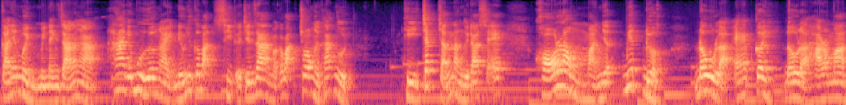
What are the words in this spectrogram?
cá nhân mình mình đánh giá là hai cái mùi hương này nếu như các bạn xịt ở trên da và các bạn cho người khác ngửi thì chắc chắn là người ta sẽ khó lòng mà nhận biết được đâu là EFK, đâu là Haraman.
